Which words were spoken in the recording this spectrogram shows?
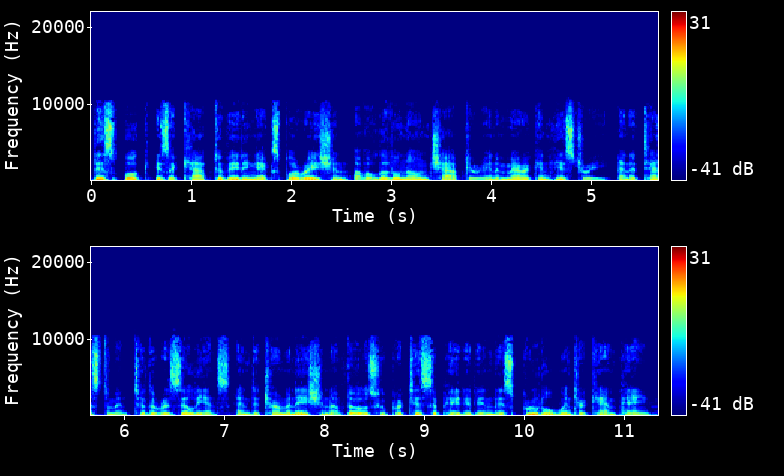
this book is a captivating exploration of a little-known chapter in American history and a testament to the resilience and determination of those who participated in this brutal winter campaign.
